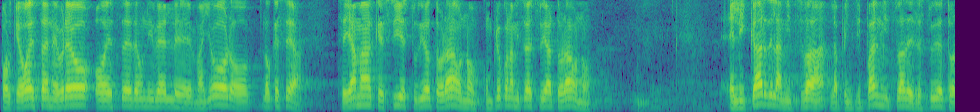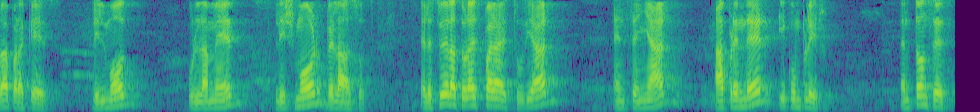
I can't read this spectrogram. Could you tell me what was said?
Porque o está en hebreo o esté de un nivel eh, mayor o lo que sea. Se llama que sí estudió Torah o no, cumplió con la mitzvah de estudiar Torah o no. El Icar de la mitzvah, la principal mitzvah del estudio de Torah, ¿para qué es? Lilmod, Ulamed, Lishmor, Velazot. El estudio de la Torah es para estudiar, enseñar, aprender y cumplir. Entonces,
